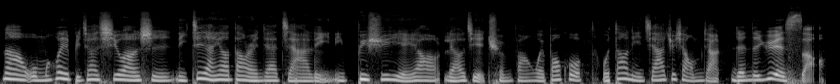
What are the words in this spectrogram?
那我们会比较希望是，你既然要到人家家里，你必须也要了解全方位，包括我到你家，就像我们讲人的月嫂，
